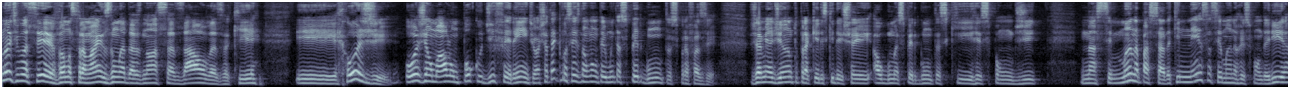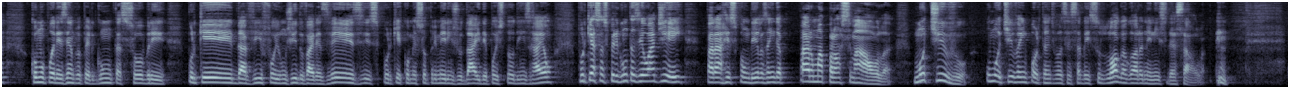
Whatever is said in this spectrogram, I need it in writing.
Boa noite você. Vamos para mais uma das nossas aulas aqui. E hoje, hoje é uma aula um pouco diferente. Eu acho até que vocês não vão ter muitas perguntas para fazer. Já me adianto para aqueles que deixei algumas perguntas que respondi na semana passada, que nessa semana eu responderia, como por exemplo perguntas sobre por que Davi foi ungido várias vezes, por que começou primeiro em Judá e depois todo em Israel, porque essas perguntas eu adiei para respondê-las ainda para uma próxima aula. Motivo: o motivo é importante você saber isso logo agora no início dessa aula.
